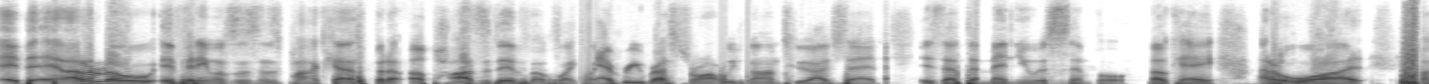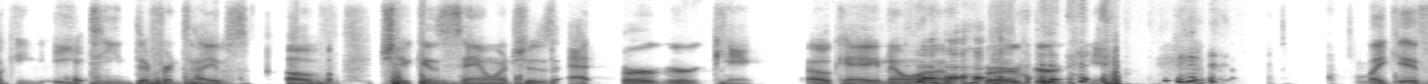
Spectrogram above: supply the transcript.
And, and I don't know if anyone's listening to this podcast, but a, a positive of like every restaurant we've gone to, I've said, is that the menu is simple. Okay. I don't want fucking 18 different types of chicken sandwiches at Burger King. Okay, Noah? Burger King. Like it's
